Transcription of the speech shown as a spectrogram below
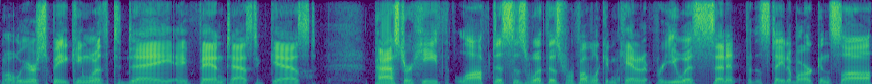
Well, we are speaking with today a fantastic guest. Pastor Heath Loftis is with us, Republican candidate for U.S. Senate for the state of Arkansas.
